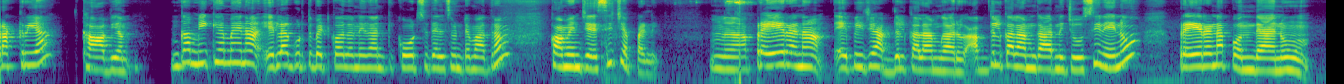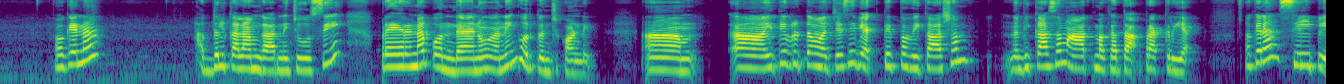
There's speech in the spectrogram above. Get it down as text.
ప్రక్రియ కావ్యం. ఇంకా మీకేమైనా ఎలా గుర్తుపెట్టుకోవాలనే దానికి కోర్స్ తెలుసుంటే మాత్రం కామెంట్ చేసి చెప్పండి. ప్రేరణ ఏపీజే అబ్దుల్ కలాం గారు. అబ్దుల్ కలాం గారిని చూసి నేను ప్రేరణ పొందాను. ఓకేనా? అబ్దుల్ కలాం గారిని చూసి ప్రేరణ పొందాను అని గుర్తుంచుకోండి. ఇతివృత్తం వచ్చేసి వ్యక్తిత్వ వికాసం వికాసం ఆత్మకథ ప్రక్రియ. ఓకేనా? శిల్పి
